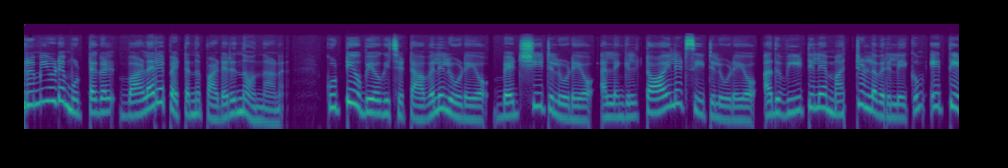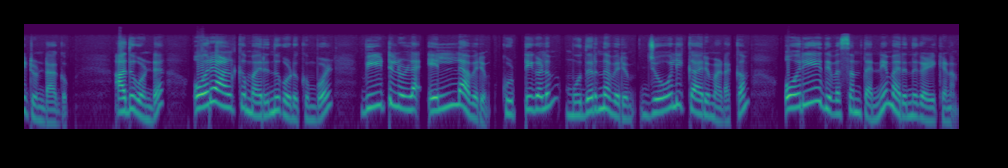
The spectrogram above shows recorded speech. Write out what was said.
കൃമിയുടെ മുട്ടകൾ വളരെ പെട്ടെന്ന് പടരുന്ന ഒന്നാണ്. കുട്ടി ഉപയോഗിച്ച ടവലിലൂടെയോ ബെഡ്ഷീറ്റിലൂടെയോ അല്ലെങ്കിൽ ടോയ്ലറ്റ് സീറ്റിലൂടെയോ അത് വീട്ടിലെ മറ്റുള്ളവരിലേക്കും എത്തിയിട്ടുണ്ടാകും. അതുകൊണ്ട് ഒരാൾക്ക് മരുന്ന് കൊടുക്കുമ്പോൾ വീട്ടിലുള്ള എല്ലാവരും കുട്ടികളും മുതിർന്നവരും ജോലിക്കാരുമടക്കം ഒരേ ദിവസം തന്നെ മരുന്ന് കഴിക്കണം.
